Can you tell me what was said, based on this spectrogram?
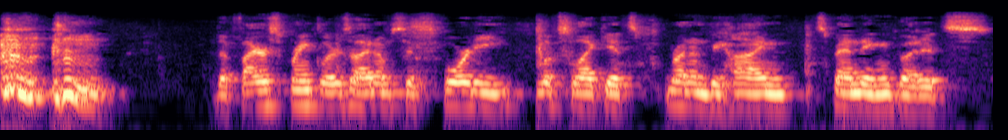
The fire sprinklers, item 640, looks like it's running behind spending, but it's,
